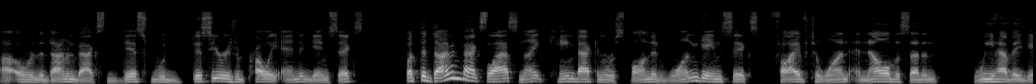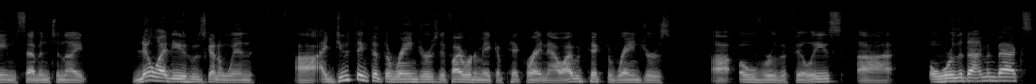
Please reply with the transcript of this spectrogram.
uh, over the Diamondbacks, this would this series would probably end in game six. But the Diamondbacks last night came back and responded one game six, five to one. And now all of a sudden, we have a game seven tonight. No idea who's going to win. Uh, I do think that the Rangers, if I were to make a pick right now, I would pick the Rangers uh, over the Phillies uh, or the Diamondbacks.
